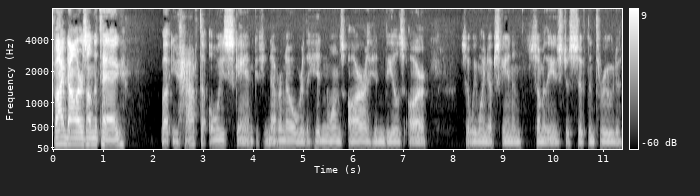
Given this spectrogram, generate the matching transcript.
$5 on the tag. But you have to always scan because you never know where the hidden ones are, the hidden deals are. So we wind up scanning some of these, just sifting through to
